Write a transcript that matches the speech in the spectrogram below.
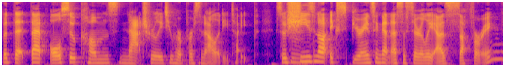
but that that also comes naturally to her personality type so she's not experiencing that necessarily as suffering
